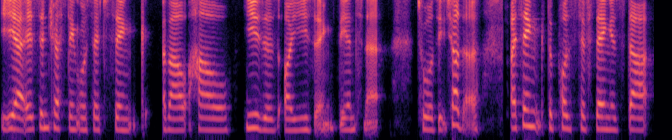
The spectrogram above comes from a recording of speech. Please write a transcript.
yeah, it's interesting also to think about how users are using the internet towards each other. I think the positive thing is that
